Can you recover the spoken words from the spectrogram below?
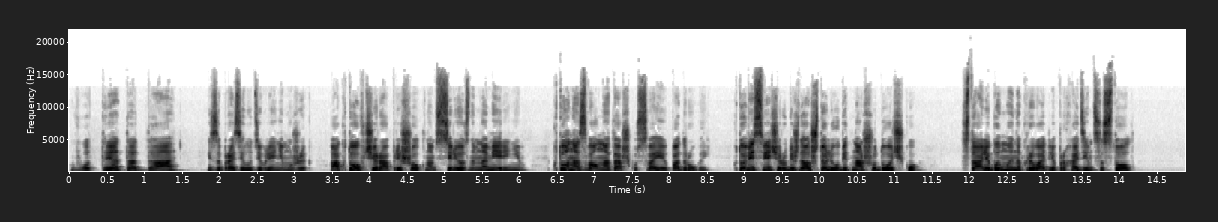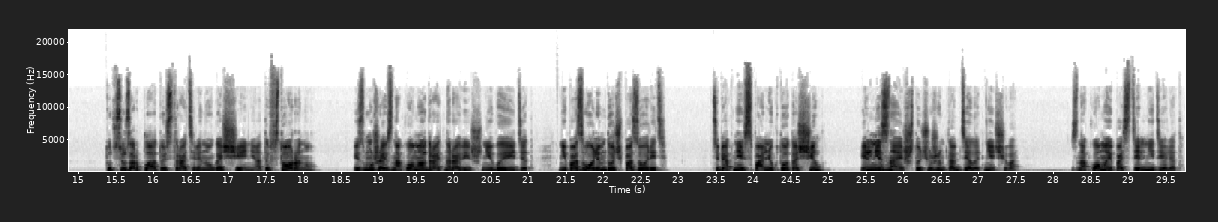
«Вот это да!» — изобразил удивление мужик. «А кто вчера пришел к нам с серьезным намерением? Кто назвал Наташку своей подругой? Кто весь вечер убеждал, что любит нашу дочку? Стали бы мы накрывать для проходимца стол. Тут всю зарплату истратили на угощение, а ты в сторону. Из мужей знакомый удрать норовишь? Не выйдет. Не позволим дочь позорить. Тебя к ней в спальню кто тащил? Или не знаешь, что чужим там делать нечего? Знакомые постель не делят.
